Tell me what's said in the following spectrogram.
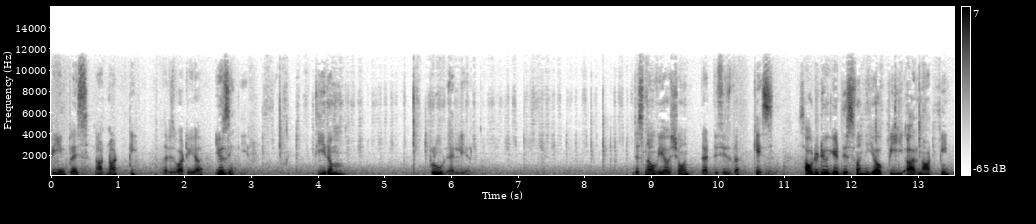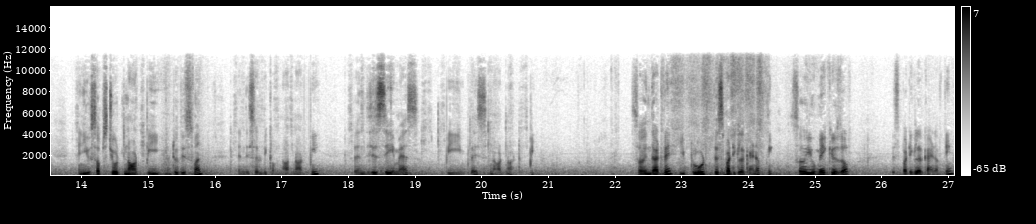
P implies not not P that is what we are using here theorem proved earlier just now we have shown that this is the case. So how did you get this one you have P or not P and you substitute not P into this one then this will become not not P so then this is same as P implies not not P. So in that way you proved this particular kind of thing. So you make use of this particular kind of thing.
